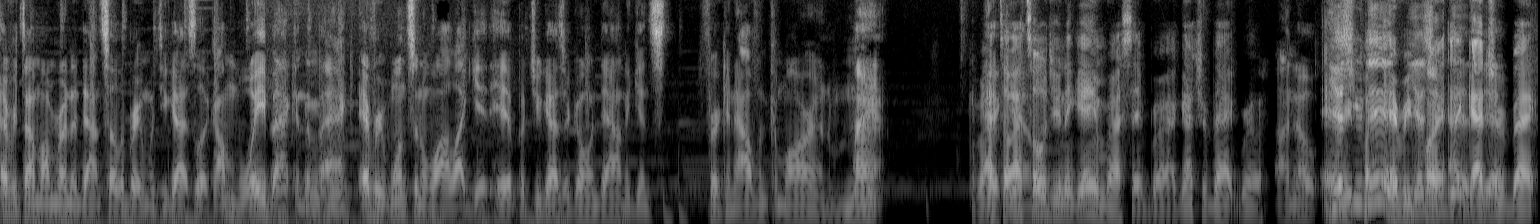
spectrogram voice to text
every time I'm running down celebrating with you guys, look, I'm way back in the Mhm. back. Every once in a while, I get hit, but you guys are going down against freaking Alvin Kamara, and man, Bro, I, Heck told, I told man. you in the game, bro. I said, bro, I got your back, bro. I know. Every yes, you pu- did. Every Yes, punt, I got Yeah. your back.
